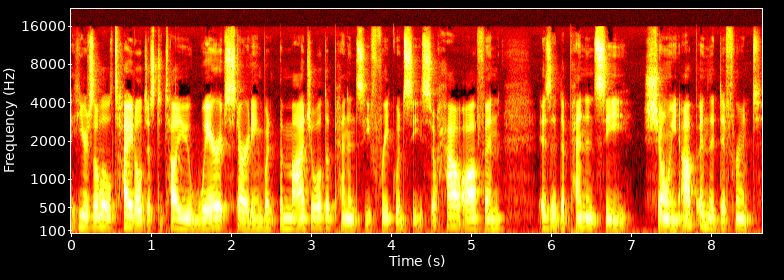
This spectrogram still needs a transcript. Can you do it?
here's a little title just to tell you where it's starting, but the module dependency frequency. So how often is a dependency showing up in the different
